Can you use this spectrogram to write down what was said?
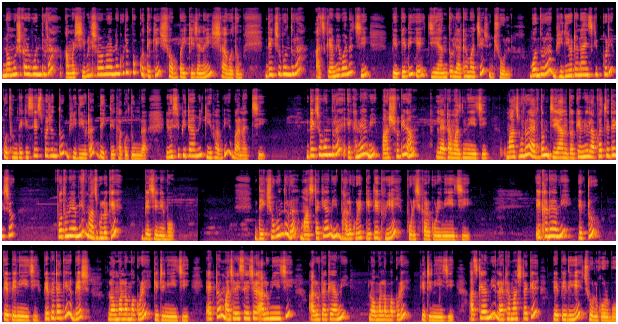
নমস্কার বন্ধুরা, আমার সিভিল শর্মা রান্নাঘরের পক্ষ থেকে সবাইকে জানাই স্বাগতম। দেখছ বন্ধুরা, আজকে আমি বানাচ্ছি পেঁপে দিয়ে জিয়ান্ত ল্যাঠা মাছের ঝোল। বন্ধুরা, ভিডিওটা না স্কিপ করি প্রথম থেকে শেষ পর্যন্ত ভিডিওটা দেখতে থাকো তোমরা। রেসিপিটা আমি কীভাবে বানাচ্ছি? দেখছ বন্ধুরা, এখানে আমি পাঁচশো গ্রাম ল্যাটা মাছ নিয়েছি। মাছগুলো একদম জিয়ান্ত, কেমনি লাফাচ্ছে দেখছ? প্রথমে আমি মাছগুলোকে বেছে নেব। দেখছ বন্ধুরা, মাছটাকে আমি ভালো করে কেটে ধুয়ে পরিষ্কার করে নিয়েছি। এখানে আমি একটু পেঁপে নিয়েছি। পেঁপেটাকে বেশ লম্বা লম্বা করে কেটে নিয়েছি। একটা মাঝারি সাইজের আলু নিয়েছি, আলুটাকে আমি লম্বা লম্বা করে কেটে নিয়েছি। আজকে আমি ল্যাঠা মাছটাকে পেঁপে দিয়ে ঝোল করব।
